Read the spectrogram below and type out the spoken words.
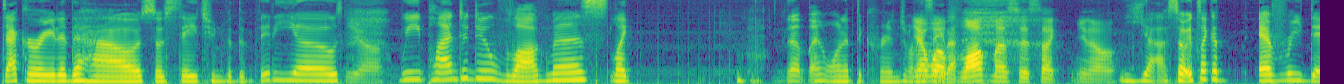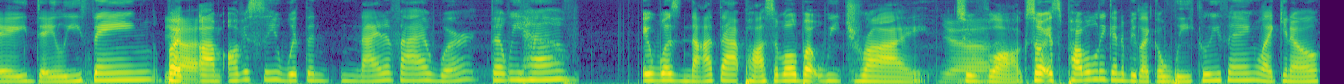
decorated the house. So stay tuned for the videos. Yeah. We plan to do vlogmas like. I wanted to cringe when yeah. I say Well, that. Vlogmas is like you know. Yeah, so it's like a everyday daily thing, but Yeah. um obviously with the 9 to 5 work that we have, it was not that possible, but we try Yeah. to vlog. So it's probably going to be like a weekly thing, like, you know,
